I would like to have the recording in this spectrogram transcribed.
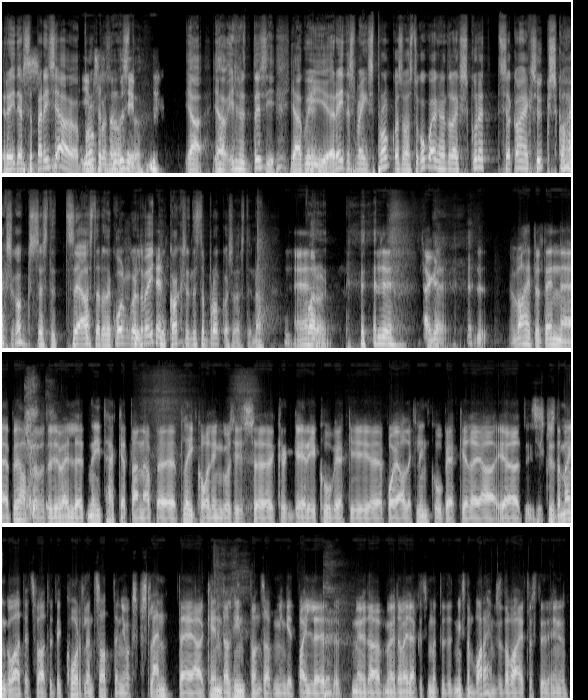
Raiders on päris hea Broncose vastu. Ja, ja ilmselt tõsi. Ja kui Raiders mängiks Broncos vastu kogu aeg, nad oleks kurat see kaheksa, üks, kaheksa, kaks, sest et see aasta nad on kolm korda võitnud, kaks nendest on Broncos vastu, noh, palun. Aga vahetult enne pühapäeva tuli välja, et Nate Hackett annab äh, play calling'u siis äh, Gary Kubiaki äh, pojale, Clint Kubiakile ja, ja siis, kui seda mängu vaatad, siis vaatad, et Cortland Sutton jookseb slant'e ja Kendall Hinton saab mingeid palle mööda, mööda väljakut, siis mõtled, et miks nad varem seda vahetust ei teinud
